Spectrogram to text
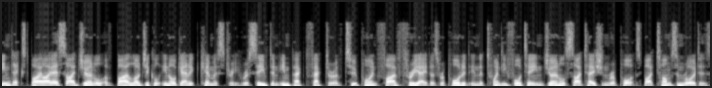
Indexed by ISI Journal of Biological Inorganic Chemistry received an impact factor of 2.538 as reported in the 2014 Journal Citation Reports by Thomson Reuters,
